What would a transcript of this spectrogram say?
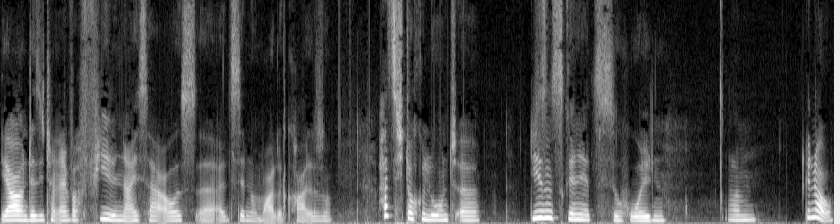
Ja, und der sieht halt einfach viel nicer aus äh, als der normale Karl. Also hat sich doch gelohnt, äh, diesen Skin jetzt zu holen. Ähm, genau.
